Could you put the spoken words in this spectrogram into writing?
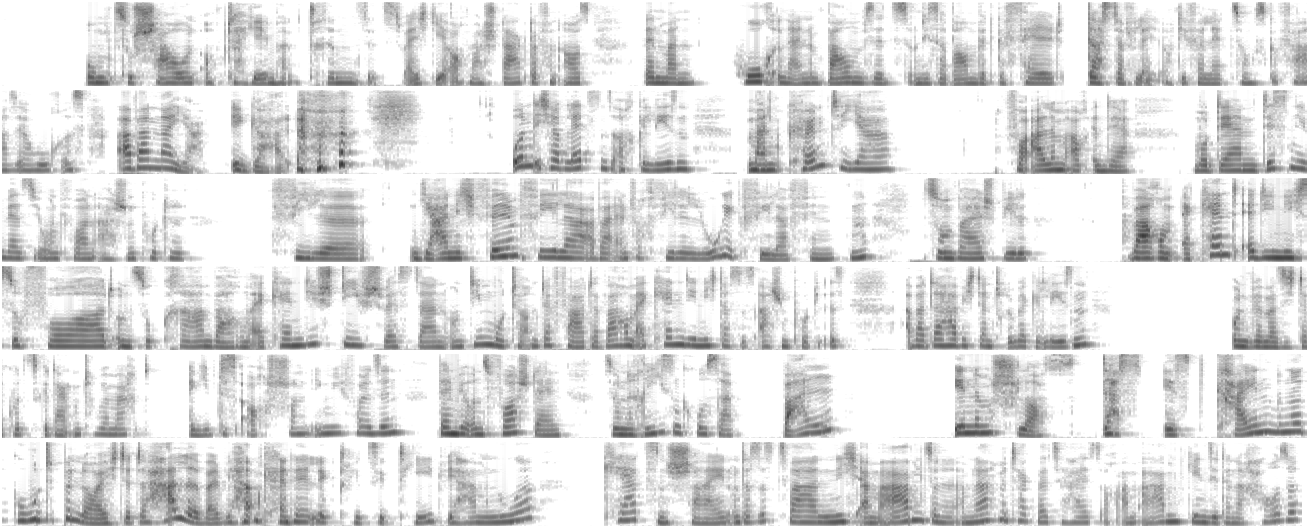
um zu schauen, ob da jemand drin sitzt. Weil ich gehe auch mal stark davon aus, wenn man hoch in einem Baum sitzt und dieser Baum wird gefällt, dass da vielleicht auch die Verletzungsgefahr sehr hoch ist. Aber naja, egal. und ich habe letztens auch gelesen, man könnte ja vor allem auch in der modernen Disney-Version von Aschenputtel viele, ja nicht Filmfehler, aber einfach viele Logikfehler finden. Zum Beispiel, Warum erkennt er die nicht sofort und so Kram? Warum erkennen die Stiefschwestern und die Mutter und der Vater? Warum erkennen die nicht, dass es Aschenputtel ist? Aber da habe ich dann drüber gelesen. Und wenn man sich da kurz Gedanken drüber macht, ergibt es auch schon irgendwie voll Sinn. Wenn wir uns vorstellen, so ein riesengroßer Ball in einem Schloss, das ist keine gut beleuchtete Halle, weil wir haben keine Elektrizität, wir haben nur Kerzenschein. Und das ist zwar nicht am Abend, sondern am Nachmittag, weil es ja heißt, auch am Abend gehen sie dann nach Hause.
